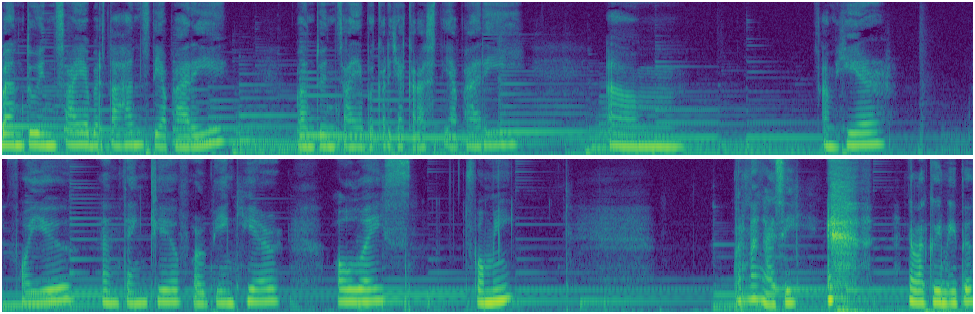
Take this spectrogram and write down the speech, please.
bantuin saya bertahan setiap hari, bantuin saya bekerja keras setiap hari. Um, I'm here for you and thank you for being here always for me. Pernah gak sih ngelakuin itu?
